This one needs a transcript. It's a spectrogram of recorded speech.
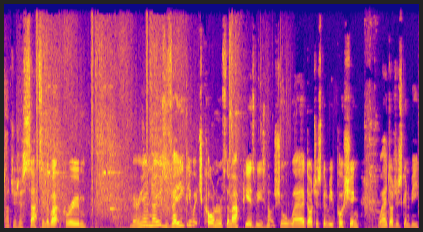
Dodger just sat in the back room. Mirio knows vaguely which corner of the map he is, but he's not sure where Dodger's going to be pushing, where Dodger's going to be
